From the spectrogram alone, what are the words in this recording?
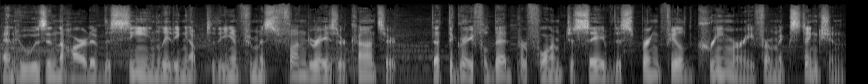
and who was in the heart of the scene leading up to the infamous fundraiser concert that the Grateful Dead performed to save the Springfield Creamery from extinction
